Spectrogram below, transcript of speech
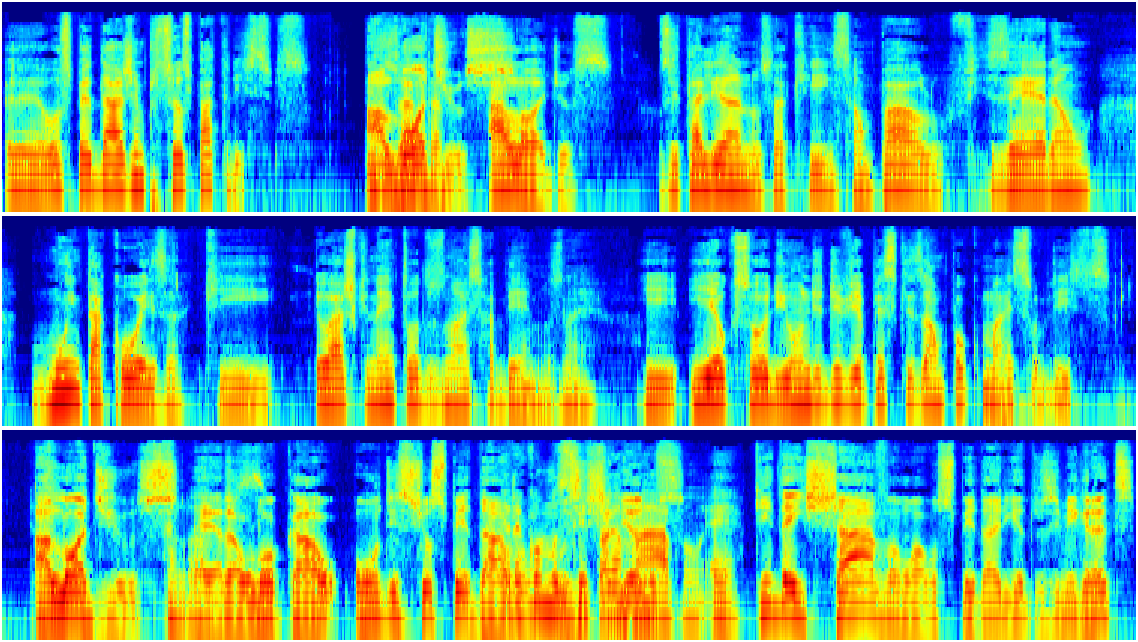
é, hospedagem para os seus patrícios. Alódios. Alódios. Os italianos aqui em São Paulo fizeram muita coisa que eu acho que nem todos nós sabemos, né? E, e eu que sou oriundo devia pesquisar um pouco mais sobre isso. Alódios, era o local onde se hospedavam os se italianos chamavam, é. que deixavam a hospedaria dos imigrantes,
